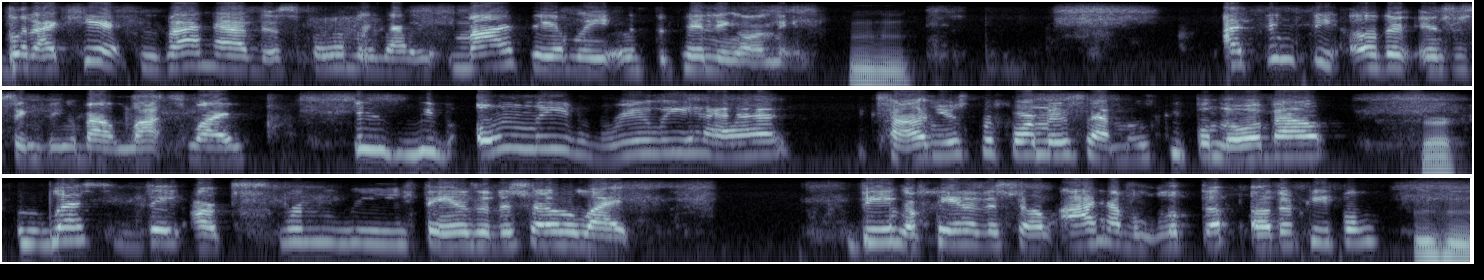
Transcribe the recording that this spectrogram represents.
But I can't because I have this family that my family is depending on me. Mm-hmm. I think the other interesting thing about Lot's Wife is we've only really had Tonya's performance that most people know about. Sure. unless they are truly fans of the show, like being a fan of the show, I have looked up other people Mm-hmm.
